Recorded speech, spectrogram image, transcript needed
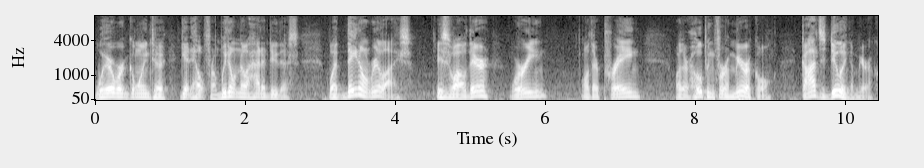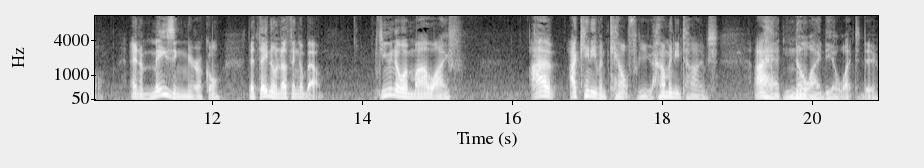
where we're going to get help from. We don't know how to do this. What they don't realize is while they're worrying, while they're praying, while they're hoping for a miracle, God's doing a miracle, an amazing miracle that they know nothing about. Do you know in my life, I I can't even count for you how many times I had no idea what to do.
